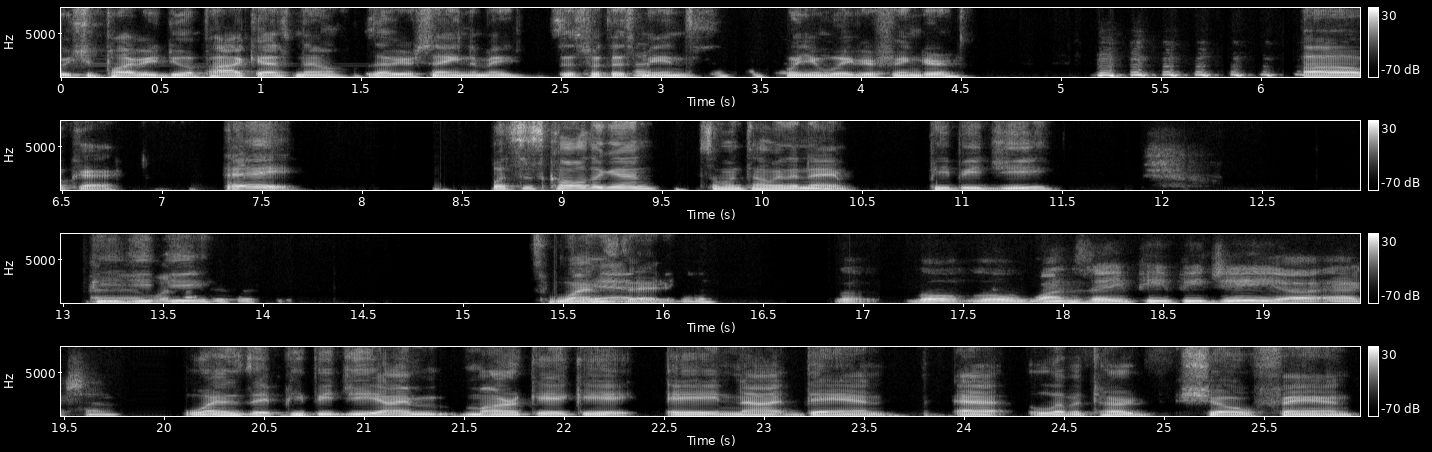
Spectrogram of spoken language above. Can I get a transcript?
You should probably do a podcast now. Is that what you're saying to me? Is this what this means when you wave your finger? oh, okay. Hey, what's this called again? Someone tell me the name. PPG? PGG? Uh, it's Wednesday. Yeah, little, little, little Wednesday PPG uh, action. Wednesday PPG. I'm Mark, aka not Dan, at Le Batard Show fan,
